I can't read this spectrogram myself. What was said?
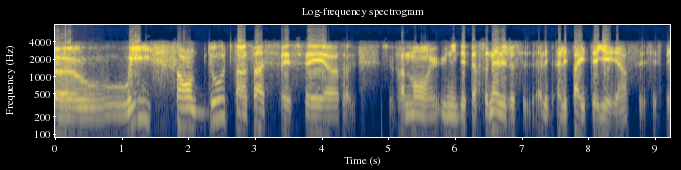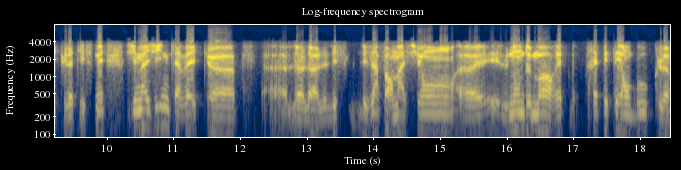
Euh, Oui, sans doute, ça c'est vraiment une idée personnelle et je sais, elle n'est est pas étayée, hein, c'est spéculatif. Mais j'imagine qu'avec euh, euh le, les, les, informations euh, et le nombre de morts répétés en boucle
